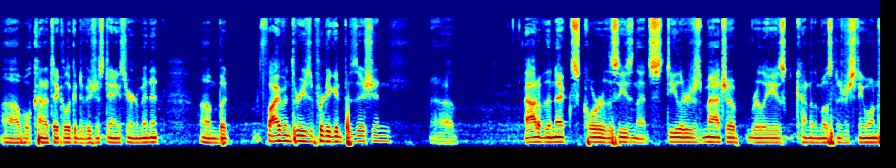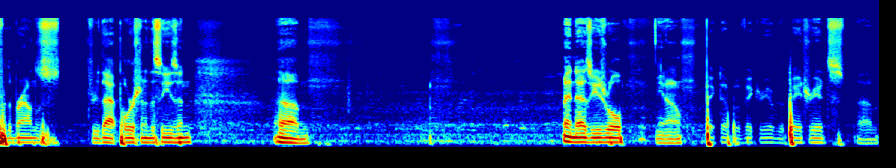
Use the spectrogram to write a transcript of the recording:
Uh, we'll kind of take a look at division standings here in a minute. Um, but five and three is a pretty good position. Uh, out of the next quarter of the season, that Steelers matchup really is kind of the most interesting one for the Browns through that portion of the season. Um, and as usual, you know, picked up a victory over the Patriots. Um,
